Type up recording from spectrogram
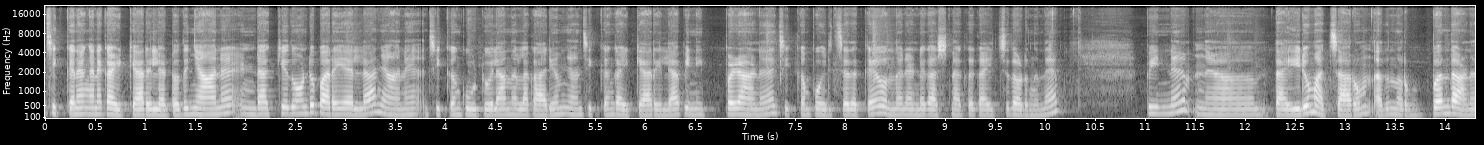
ചിക്കൻ അങ്ങനെ കഴിക്കാറില്ല കേട്ടോ. അത് ഞാൻ ഉണ്ടാക്കിയതുകൊണ്ട് പറയല്ല. ഞാൻ ചിക്കൻ കൂട്ടൂല എന്നുള്ള കാര്യം ഞാൻ ചിക്കൻ കഴിക്കാറില്ല. പിന്നെ ഇപ്പോഴാണ് ചിക്കൻ പൊരിച്ചതൊക്കെ ഒന്നോ രണ്ട് കഷ്ണമൊക്കെ കഴിച്ചു തുടങ്ങുന്നത്. പിന്നെ തൈരും അച്ചാറും. അത് നിർബന്ധമാണ്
